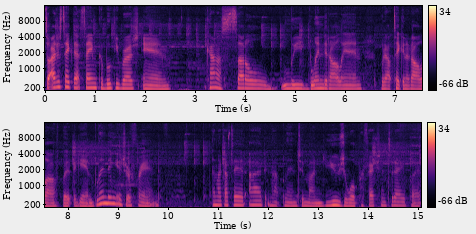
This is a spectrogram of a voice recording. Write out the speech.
So I just take that same kabuki brush and kind of subtly blend it all in without taking it all off. But again, blending is your friend. And like I said, I did not blend to my usual perfection today, but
